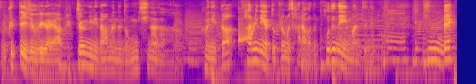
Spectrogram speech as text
그럼 그때 이제 우리가 야 백정인이다 하면은 너무 친하잖아 그러니까 하민이가 또 그런 거 잘하거든 code name 만드는 거 음. 흰백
